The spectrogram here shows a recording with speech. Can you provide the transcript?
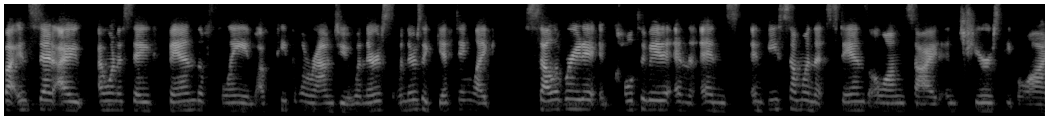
But instead I I want to say fan the flame of people around you. When there's when there's a gifting like celebrate it and cultivate it and and and be someone that stands alongside and cheers people on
